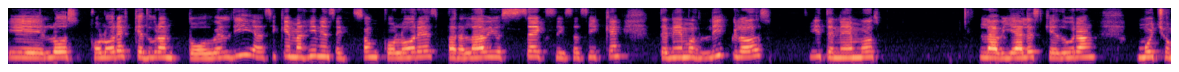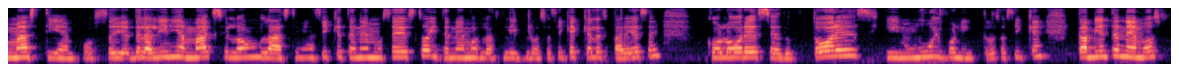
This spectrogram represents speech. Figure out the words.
eh, los colores que duran todo el día. Así que imagínense, son colores para labios sexys. Así que tenemos lip gloss y tenemos labiales que duran mucho más tiempo. Es de la línea Maxi Long Lasting. Así que tenemos esto y tenemos los libros. Así que, ¿qué les parece? Colores seductores y muy bonitos. Así que también tenemos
